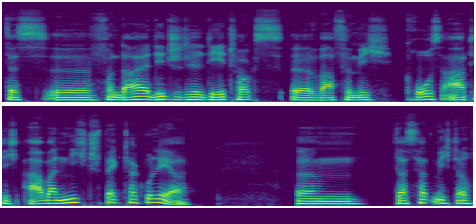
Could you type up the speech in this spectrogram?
das äh, von daher Digital Detox äh, war für mich großartig, aber nicht spektakulär. Ähm, das hat mich doch,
